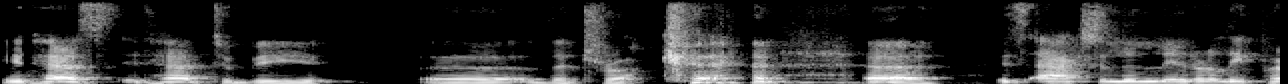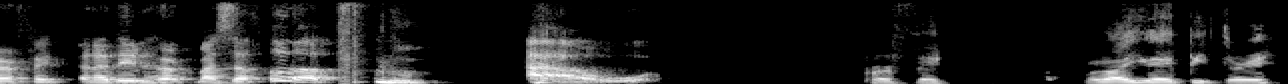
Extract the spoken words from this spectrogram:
it has it had to be uh, the truck. uh, it's actually literally perfect, and I didn't hurt myself. Oh, ow! Perfect. What about you, AP three?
